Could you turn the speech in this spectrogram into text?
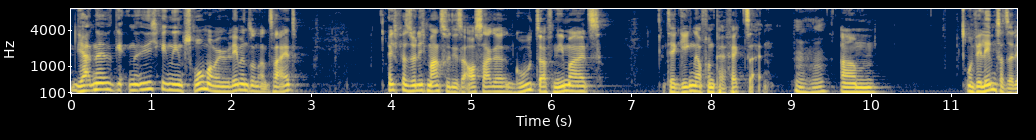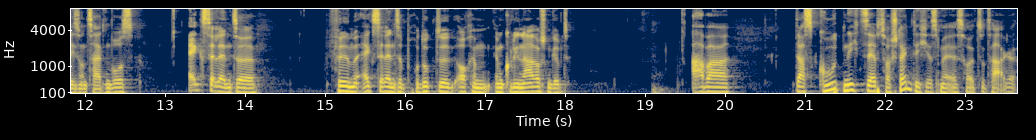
ja, ne, ge- nicht gegen den Strom, aber wir leben in so einer Zeit. Ich persönlich mag so diese Aussage, gut darf niemals der Gegner von perfekt sein. Ähm, und wir leben tatsächlich so in Zeiten, wo es exzellente Filme, exzellente Produkte auch im, im kulinarischen gibt. Aber dass gut nicht selbstverständlich ist mehr ist heutzutage.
